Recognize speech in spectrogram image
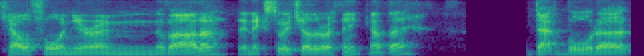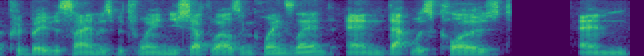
California and Nevada, they're next to each other, I think, aren't they? That border could be the same as between New South Wales and Queensland, and that was closed, and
